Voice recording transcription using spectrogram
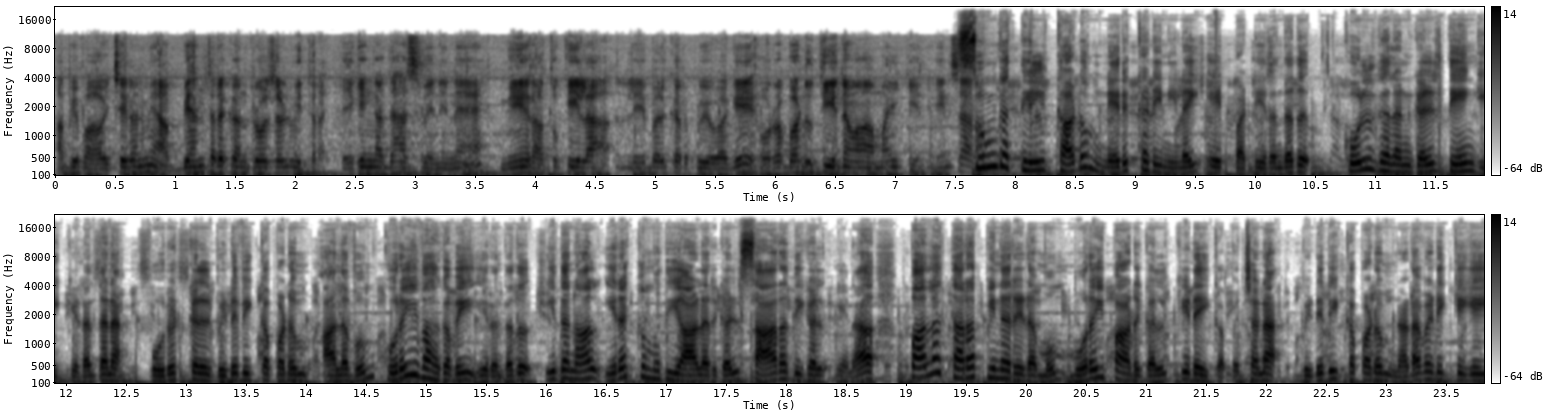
අපි පාවිච්ච කරන මේ අභ්‍යන්තර කන්ට්‍රෝල්සල් විතරයි ඒකෙන් අදහස් වෙන්නේ නෑ මේ රතු කියලා ලේබල් කරපුය වගේ හොර බඩු තියෙනවාමයි කියන නිසා சுங்கத்தில் கடும் நெருக்கடி நிலை ஏற்பட்டிருந்தது கொள்கலன்கள் தேங்கி கிடந்தன பொருட்கள் விடுவிக்கப்படும் அளவும் குறைவாகவே இருந்தது இதனால் இறக்குமதியாளர்கள் சாரதிகள் என பல தரப்பினரிடமும் முறைப்பாடுகள் கிடைக்க பெற்றன விடுவிக்கப்படும் நடவடிக்கையை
